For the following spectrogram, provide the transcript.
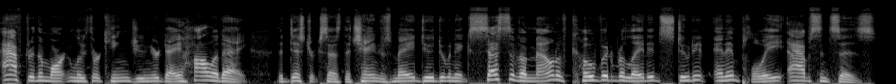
after the Martin Luther King Jr. Day holiday. The district says the change was made due to an excessive amount of COVID related student and employee absences.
